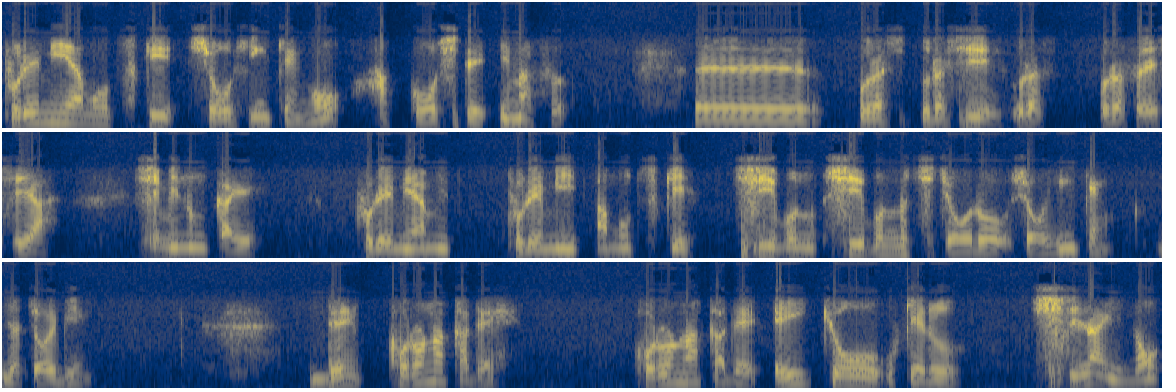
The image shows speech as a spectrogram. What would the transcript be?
プレミアム付き商品券を発行しています。えー、浦市、浦市、浦浦添市や市民会プレミアム、プレミアム付き C 分、C 分の地長る商品券、じゃちょい便。で、コロナ禍で、コロナ禍で影響を受ける市内の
